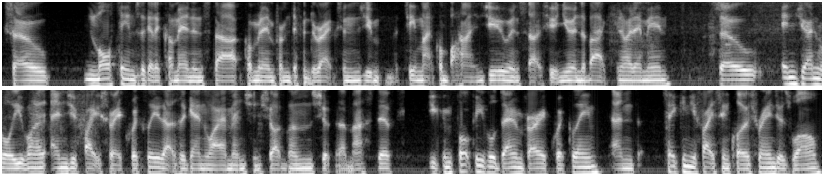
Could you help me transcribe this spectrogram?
So more teams are going to come in and start coming in from different directions. You, the team might come behind you and start shooting you in the back. You know what I mean? So in general, you want to end your fights very quickly. That's again why I mentioned shotguns, sh- uh, mastiff. You can put people down very quickly, and taking your fights in close range as well.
